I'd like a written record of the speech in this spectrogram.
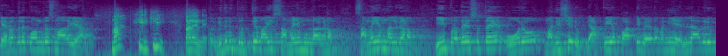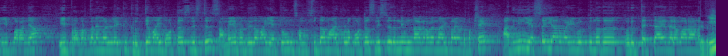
കേരളത്തിലെ കോൺഗ്രസ് മാറുകയാണ്. ഇതിന് കൃത്യമായി സമയമുണ്ടാകണം സമയം നൽകണം. ഈ പ്രദേശത്തെ ഓരോ മനുഷ്യരും രാഷ്ട്രീയ പാർട്ടി ഭേദമന്യേ എല്ലാവരും ഈ പറഞ്ഞ ഈ പ്രവർത്തനങ്ങളിലേക്ക് കൃത്യമായി വോട്ടേഴ്സ് ലിസ്റ്റ് സമയബന്ധിതമായി ഏറ്റവും സംശുദ്ധമായിട്ടുള്ള വോട്ടേഴ്സ് ലിസ്റ്റ് തന്നെ ഉണ്ടാകണമെന്ന അഭിപ്രായമുണ്ട്. പക്ഷേ അതിന് ഈ എസ് ഐ ആർ വഴിവെക്കുന്നത് ഒരു തെറ്റായ നിലപാടാണ്. ഈ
